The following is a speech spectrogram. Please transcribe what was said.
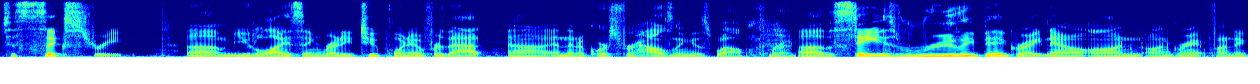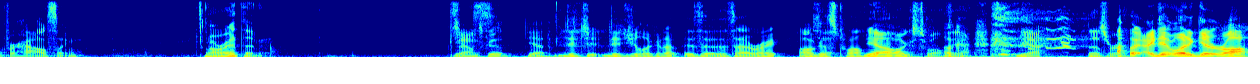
to Sixth Street, um, utilizing READI 2.0 for that, uh, and then of course for housing as well. Right. Uh, the state is really big right now on on grant funding for housing. All right then. Sounds good. Yeah. Did you did you look it up? Is that is that right? August 12th. Yeah, August twelfth. Okay. Yeah. yeah, that's right. I didn't want to get it wrong.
